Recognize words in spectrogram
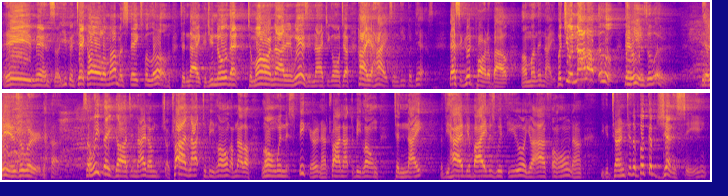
Amen. So you can take all of my mistakes for love tonight because you know that tomorrow night and Wednesday night you're going to higher heights and deeper depths. That's the good part about a Monday night. But you're not off the hook. There is a word. There is a word. So we thank God tonight. I'm trying not to be long. I'm not a long-winded speaker, and I try not to be long tonight. If you have your Bibles with you or your iPhone, uh, you can turn to the book of Genesis.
